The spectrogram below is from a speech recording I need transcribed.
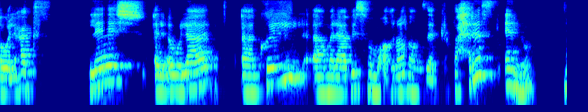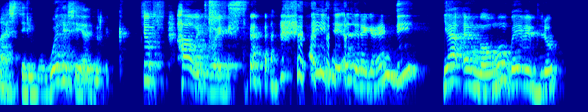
أو العكس. ليش الأولاد آه، كل آه، ملابسهم وأغراضهم زرقاء؟ فحرصت إنه ما أشتري ولا شيء أزرق. شوف how it works أي شيء أزرق عندي يا إما مو baby blue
